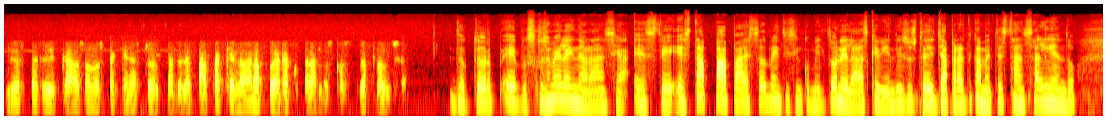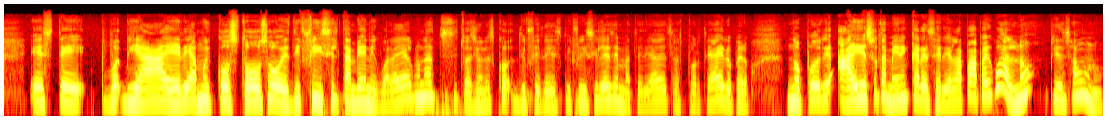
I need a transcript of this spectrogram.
y los perjudicados son los pequeños productores de papa que no van a poder recuperar los costos de producción. Doctor, eh, la ignorancia. Este, esta papa, estas 25 mil toneladas que bien dice usted, ya prácticamente están saliendo. Este, vía aérea muy costoso, es difícil también. Igual hay algunas situaciones difíciles en materia de transporte aéreo, pero no podría. Ahí eso también encarecería la papa igual, ¿no? Piensa uno.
